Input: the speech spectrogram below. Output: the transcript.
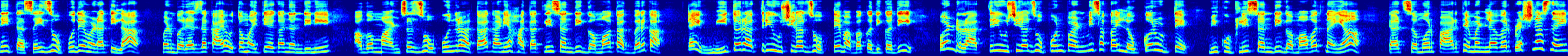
नाही तसंही झोपू दे म्हणा तिला. पण बऱ्याचदा काय होतं माहिती आहे का नंदिनी? अगं माणसं झोपून राहतात आणि हातातली संधी गमावतात बरं का? नाही मी तर रात्री उशिरा झोपते बाबा कधी कधी पण रात्री उशिरा झोपून पण मी सकाळी लवकर उठते. मी कुठलीच संधी गमावत नाही हा. त्यात समोर पार्थ म्हणल्यावर प्रश्नच नाही.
